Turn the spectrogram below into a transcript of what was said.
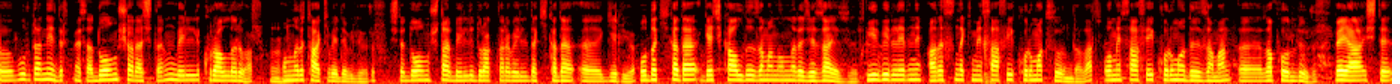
e, burada nedir? Mesela dolmuş araçların belli kuralları var. Onları takip edebiliyoruz. İşte dolmuşlar belli duraklara belli dakikada e, geliyor. O dakikada geç kaldığı zaman onlara ceza yazıyoruz. Birbirlerini arasındaki mesafeyi korumak zorundalar. O mesafeyi korumadığı zaman e, raporluyoruz. Veya işte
